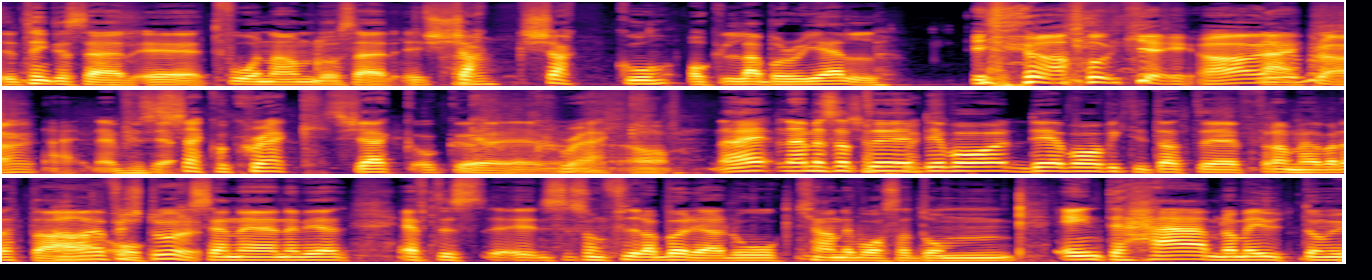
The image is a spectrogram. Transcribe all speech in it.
jag tänkte så här, eh, två namn då så här, eh, Chac, Chaco och Laboriel. ja, okej. Ja, det är bra. Nej, nej, får se. Chack och crack. Jack och... eh, Crack. Ja. Nej, nej, men så att, eh, det, var, det var viktigt att eh, framhäva detta. Ja, jag förstår. Och sen eh, när vi, efter säsong fyra börjar, då kan det vara så att de är inte här, men de är, ut, de är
